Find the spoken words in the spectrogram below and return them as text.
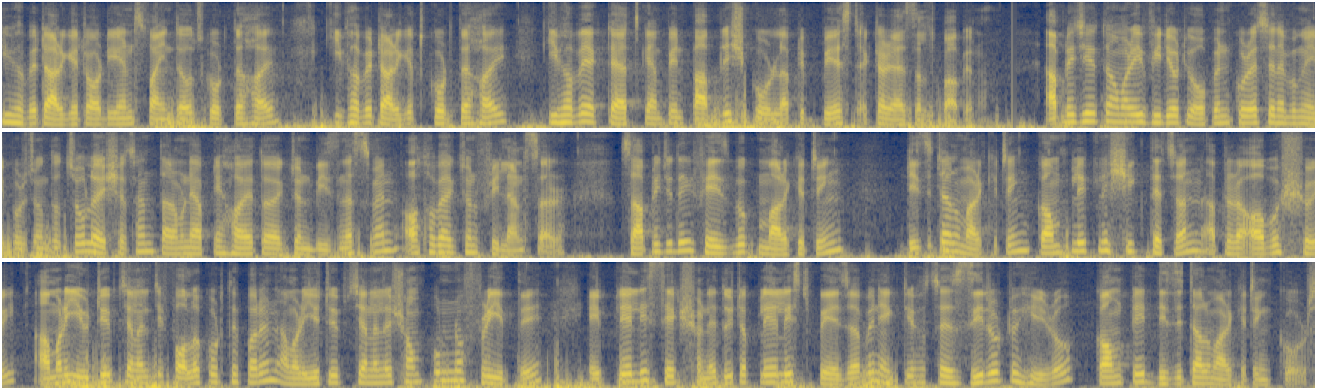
কীভাবে টার্গেট অডিয়েন্স ফাইন্ড আউট করতে হয়, কীভাবে টার্গেট করতে হয়, কীভাবে একটা অ্যাড ক্যাম্পেইন পাবলিশ করলে আপনি বেস্ট একটা রেজাল্ট পাবেন। আপনি যেহেতু আমার এই ভিডিওটি ওপেন করেছেন এবং এই পর্যন্ত চলে এসেছেন, তার মানে আপনি হয়তো একজন বিজনেসম্যান অথবা একজন ফ্রিল্যান্সার সো আপনি যদি Facebook marketing digital marketing completely শিখতে চান, আপনারা অবশ্যই আমার ইউটিউব চ্যানেলটি ফলো করতে পারেন। আমার ইউটিউব চ্যানেলে সম্পূর্ণ ফ্রিতে এই প্লেলিস্ট সেকশনে দুইটা প্লেলিস্ট পেয়ে যাবেন। একটি হচ্ছে zero to hero complete digital marketing course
